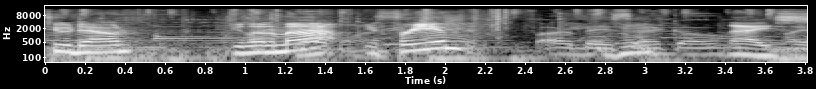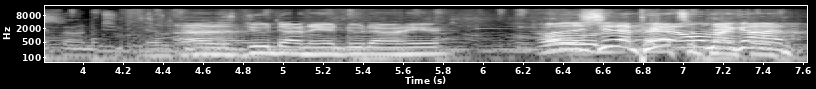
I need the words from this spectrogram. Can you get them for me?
Two down. You let him out? Yeah. You free him? Firebase Echo. Nice. Python 2. Uh, there's dude down here, dude down here. Oh, Oh, there's that that's panther. Oh my god.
